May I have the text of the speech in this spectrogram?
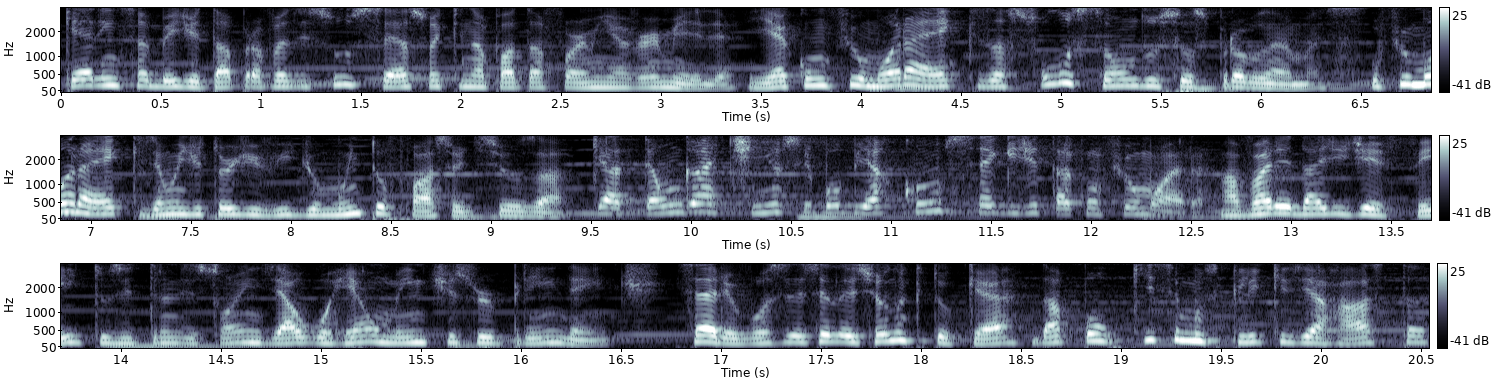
querem saber editar para fazer sucesso aqui na plataforminha vermelha, e é com o Filmora X a solução dos seus problemas. O Filmora X é um editor de vídeo muito fácil de se usar, que até um gatinho se bobear consegue editar com o Filmora. A variedade de efeitos e transições é algo realmente surpreendente. Sério, você seleciona o que tu quer, dá pouquíssimos cliques e arrasta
